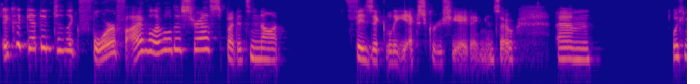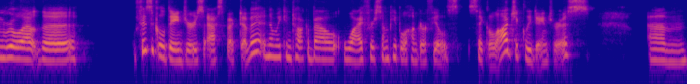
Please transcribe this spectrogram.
it could get into like four or five level distress, but it's not physically excruciating. And so um, we can rule out the physical dangers aspect of it. And then we can talk about why, for some people, hunger feels psychologically dangerous um,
